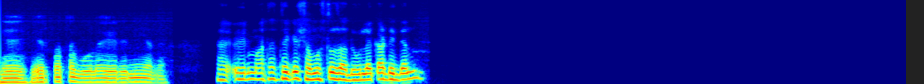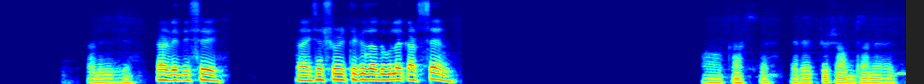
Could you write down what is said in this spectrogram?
হে এর কথা বলে হেরে নিয়ে যায়। হ্যাঁ এর মাথা থেকে সমস্ত জাদুগুলা কাটি দেন। কাটে দিছে। রাইসার শরীর থেকে জাদুগুলা কাটছেন? ও কাটছে। এটা একটু সাবধানে রাখি।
